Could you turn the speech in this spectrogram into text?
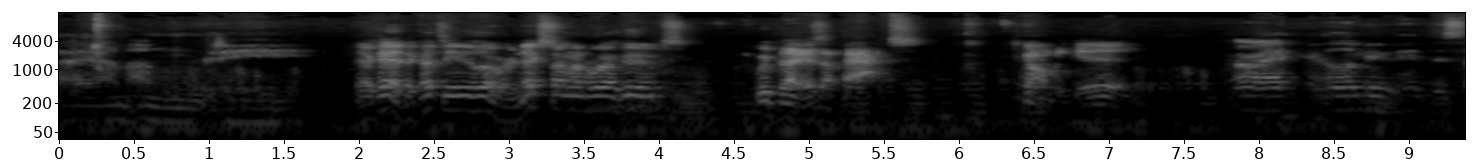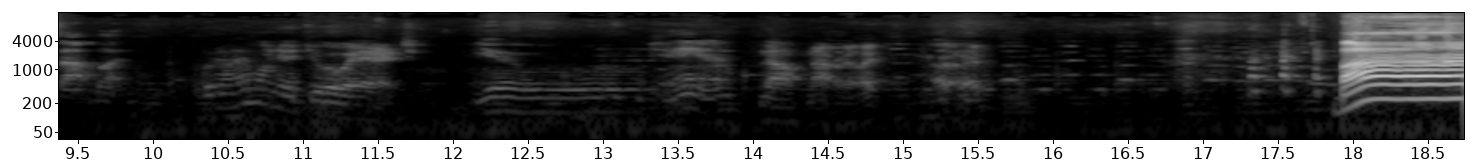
I am hungry. Okay, the cutscene is over. Next time on Royal Goobs, we play as a Pax. It's gonna be good. All right. Let me hit the stop button. But I wanna do it. You can. No, not really. Okay. Bye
